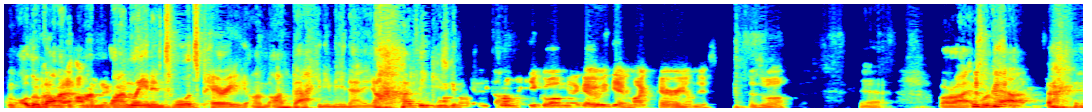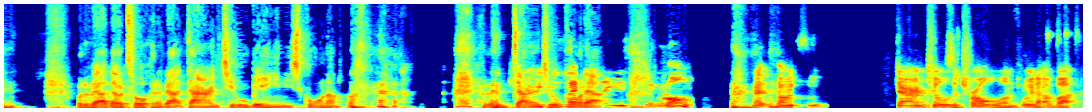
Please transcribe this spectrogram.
Oh, look, But I'm, I'm- I'm, I'm- I'm, leaning towards Perry. I'm, I'm backing him in. Eh? I think he's going to get it done. Probably keep going. I'm going to go with yeah, Mike Perry on this as well. Yeah. All right. What about what about they were talking about Darren Till being in his corner? and then Darren Till brought out. They used to get along. But obviously, Darren Till's a troll on Twitter, but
